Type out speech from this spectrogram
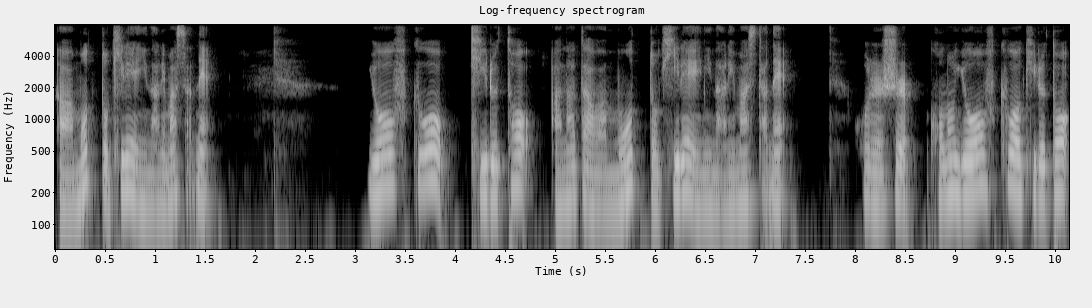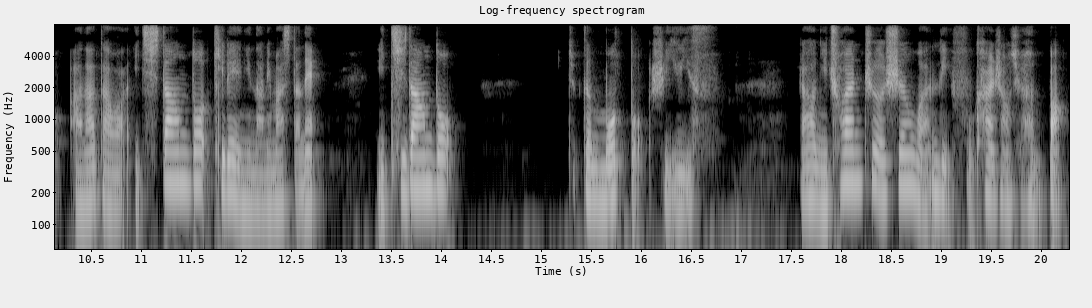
あもっと綺麗になりましたね。洋服を着るとあなたはもっと綺麗になりましたね。或者是この洋服を着るとあなたは一段と綺麗になりましたね。一段と就跟もっと是一个意思。然后你穿这身晚礼服看上去很棒。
